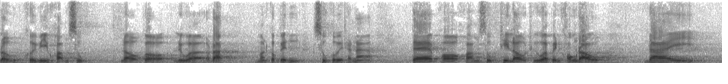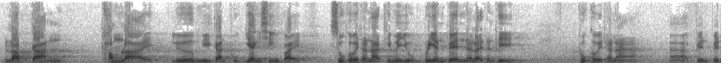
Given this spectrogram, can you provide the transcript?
เราเคยมีความสุข เราก็เรียกว่ารักมันก็เป็นสุขเวทนา แต่พอความสุขที่เราถือว่าเป็นของเรา ได้รับการทำร้ายหรือมีการถูกแย่งชิงไป สุขเวทนาที่ไม่อยู่เปลี่ยนเป็นอะไรทันที ทุกขเวทนาอ่าเปลี่ยนเป็น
